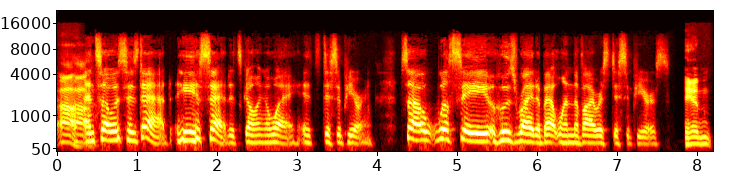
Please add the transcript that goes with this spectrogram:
Ah. And so is his dad. He has said it's going away, it's disappearing. So we'll see who's right about when the virus disappears. And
